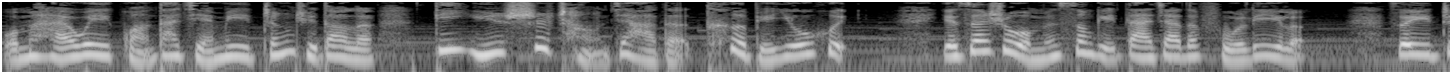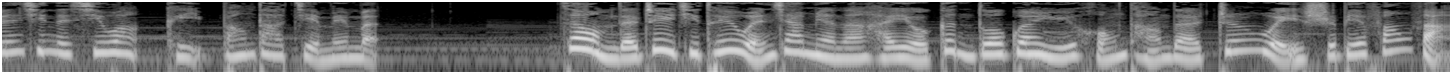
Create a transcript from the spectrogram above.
我们还为广大姐妹争取到了低于市场价的特别优惠，也算是我们送给大家的福利了。所以，真心的希望可以帮到姐妹们。在我们的这一期推文下面呢，还有更多关于红糖的真伪识别方法、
